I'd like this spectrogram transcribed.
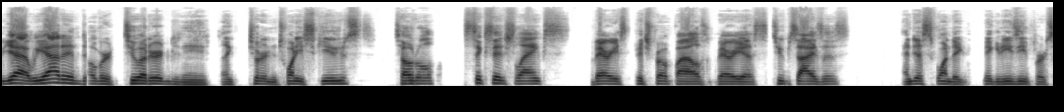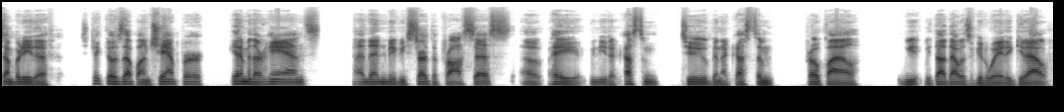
Yeah, we added over 200, like 220 SKUs total, six inch lengths, various pitch profiles, various tube sizes, and just wanted to make it easy for somebody to, pick those up on Chamfr, get them in their hands, and then maybe start the process of, hey, we need a custom tube and a custom profile. We, we thought that was a good way to get out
